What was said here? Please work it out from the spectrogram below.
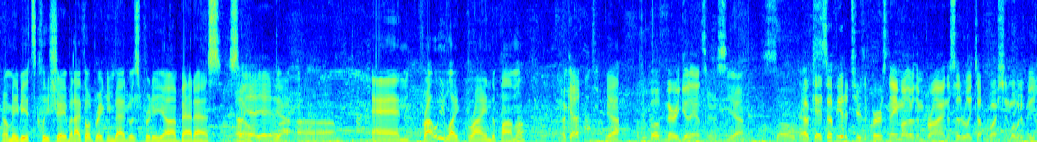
You know, maybe it's cliche, but I thought Breaking Bad was pretty uh, badass. So, Oh, yeah, yeah, yeah. Yeah. Um, and probably like Brian De Palma. Okay. Yeah. Those are both very good answers. Yeah. So. that's- Okay, so if you had to choose a first name other than Brian, this is a really tough question. What would it be?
